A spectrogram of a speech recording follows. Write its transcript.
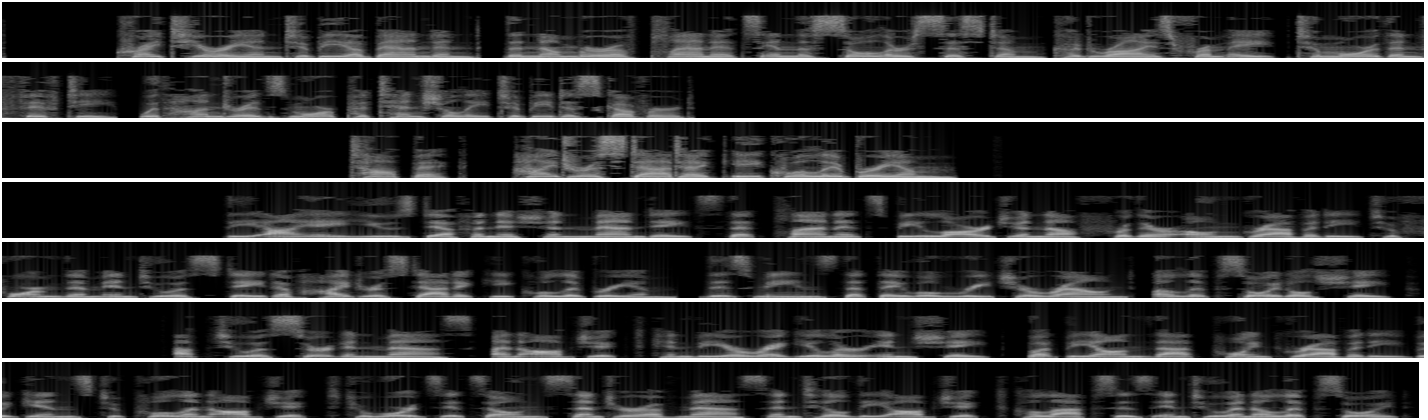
criterion to be abandoned, the number of planets in the Solar System could rise from 8 to more than 50, with hundreds more potentially to be discovered. Topic: Hydrostatic equilibrium. The IAU's definition mandates that planets be large enough for their own gravity to form them into a state of hydrostatic equilibrium, this means that they will reach a round, ellipsoidal shape. Up to a certain mass, an object can be irregular in shape, but beyond that point gravity begins to pull an object towards its own center of mass until the object collapses into an ellipsoid.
